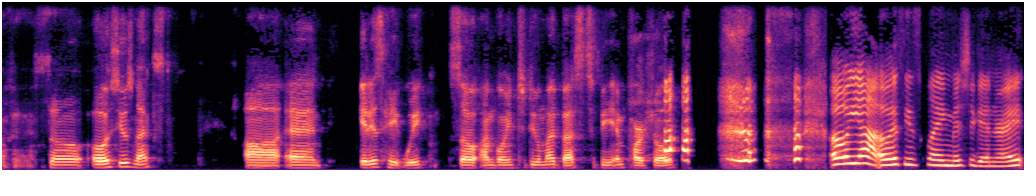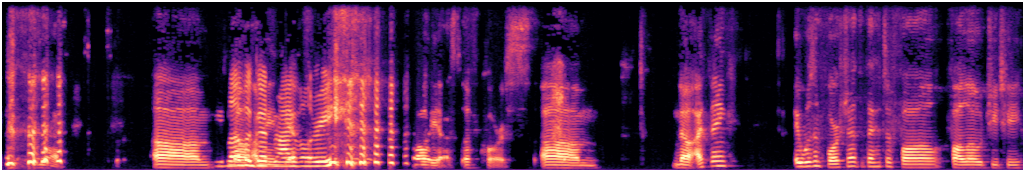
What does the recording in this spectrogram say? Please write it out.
Okay, so OSU's next. Uh, and it is hate week, so I'm going to do my best to be impartial. oh yeah, OSU's playing Michigan, right? Yes. Um, We love no, a I good mean, yes. rivalry. Oh yes, of course. Um, no, I think it was unfortunate that they had to fall follow GT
